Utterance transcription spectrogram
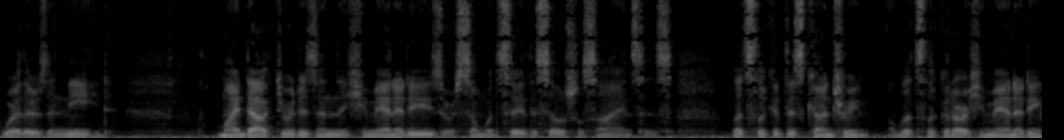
where there's a need. My doctorate is in the humanities, or some would say the social sciences. Let's look at this country. Let's look at our humanity.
